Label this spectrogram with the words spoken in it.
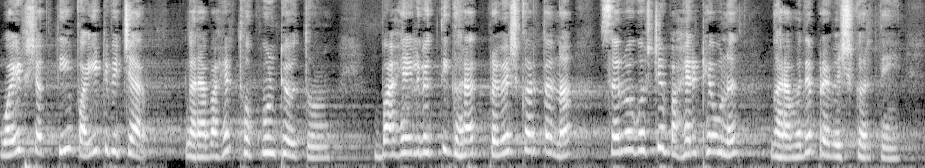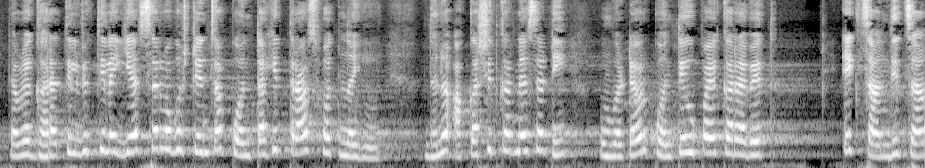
वाईट शक्ती वाईट विचार घराबाहेर थोपवून ठेवतो. बाहेरील व्यक्ती घरात प्रवेश करताना सर्व गोष्टी बाहेर ठेवूनच घरामध्ये प्रवेश करते. त्यामुळे घरातील व्यक्तीला या सर्व गोष्टींचा कोणताही त्रास होत नाही. धन आकर्षित करण्यासाठी उंबरट्यावर कोणते उपाय करावेत? एक चांदीचा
